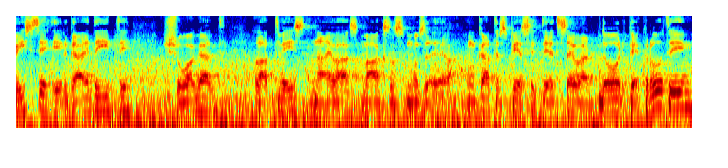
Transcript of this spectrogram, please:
visi ir gaidīti šogad Latvijas Naivās Mākslas muzejā. Un katrs piesitiet sev ar dūri pie krūtīm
